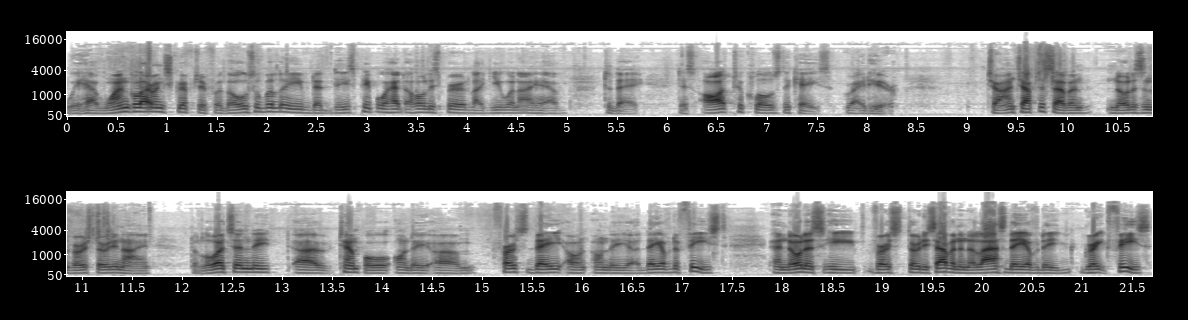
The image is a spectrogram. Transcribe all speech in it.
we have one glaring scripture for those who believe that these people had the Holy Spirit like you and I have today. This ought to close the case right here. John chapter 7, notice in verse 39, the Lord's in the uh, temple on the um, first day, on, on the uh, day of the feast. And notice he, verse 37, in the last day of the great feast,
